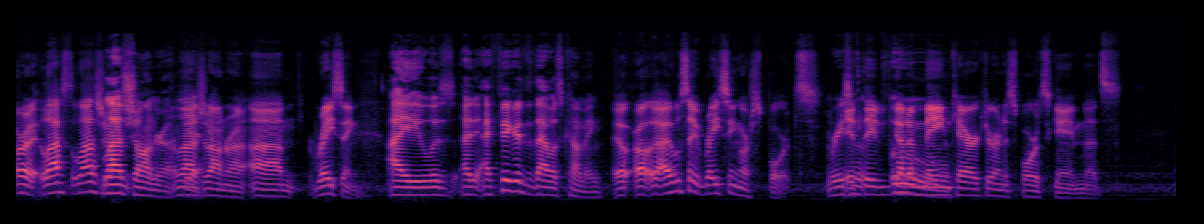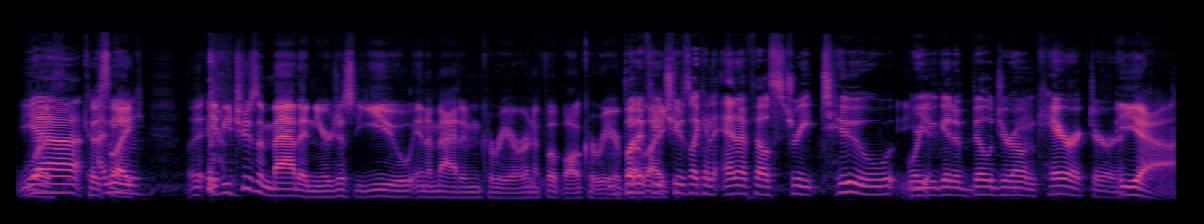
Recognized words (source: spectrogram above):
All right, last last Last genre. genre. Last yeah. genre. Um, racing. I was I, I figured that that was coming. Uh, uh, I will say racing or sports. Racing- If they've got a main character in a sports game, that's Yeah, because I mean, like if you choose a Madden, you're just you in a Madden career or in a football career. But, if like, you choose like an NFL Street 2 where Yeah. you get to build your own character. yeah,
